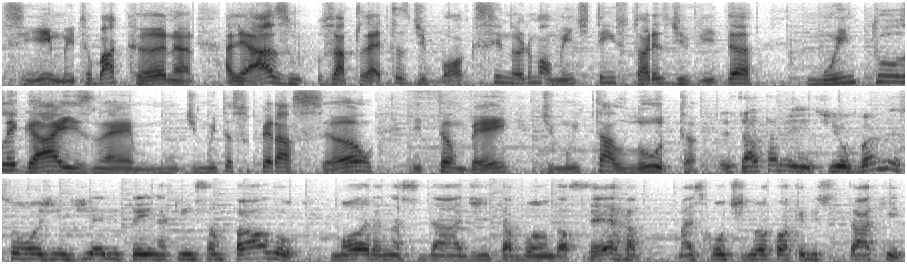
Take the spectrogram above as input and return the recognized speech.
Sim, muito bacana. Aliás, os atletas de boxe normalmente têm histórias de vida muito legais, né? De muita superação e também de muita luta. Exatamente. E o Wanderson hoje em dia ele treina aqui em São Paulo, mora na cidade de Taboão da Serra, mas continua com aquele sotaque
